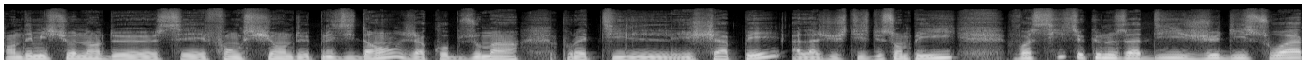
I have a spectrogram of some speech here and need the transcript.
En démissionnant de ses fonctions de président, Jacob Zuma pourrait-il échapper à la justice de son pays? Voici ce que nous a dit jeudi soir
